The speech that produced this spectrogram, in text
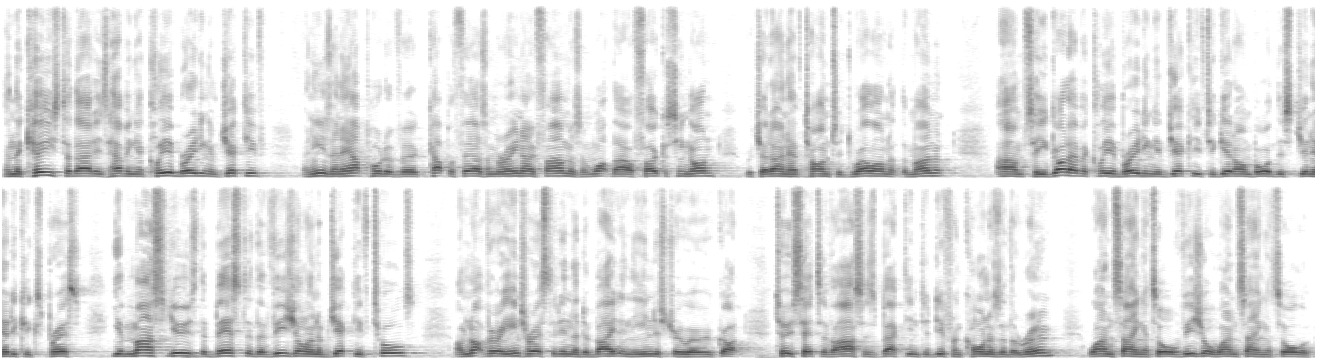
And the keys to that is having a clear breeding objective. And here's an output of a couple of thousand merino farmers and what they are focusing on, which I don't have time to dwell on at the moment. Um, so you've got to have a clear breeding objective to get on board this Genetic Express. You must use the best of the visual and objective tools. I'm not very interested in the debate in the industry where we've got two sets of asses backed into different corners of the room, one saying it's all visual, one saying it's all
